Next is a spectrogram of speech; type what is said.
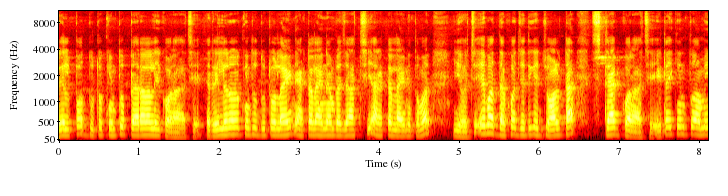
রেলপথ দুটো কিন্তু প্যারালালি করা আছে। রেলেরও কিন্তু দুটো লাইন একটা লাইনে আমরা যাচ্ছি আর একটা লাইনে তোমার ইয়ে হচ্ছে। এবার দেখো যেদিকে জলটা স্ট্যাক করা আছে, এটাই কিন্তু আমি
